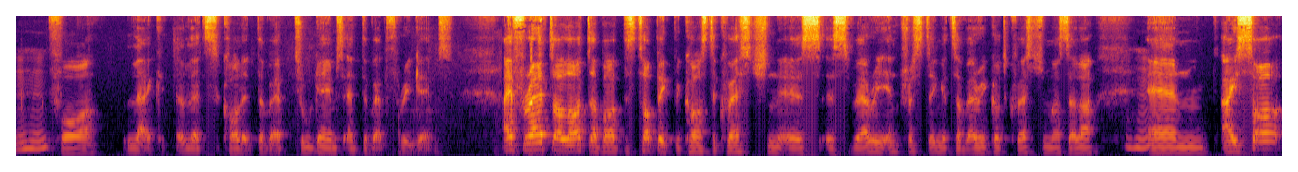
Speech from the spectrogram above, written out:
Mm-hmm. for like uh, let's call it the web 2 games and the web 3 games i've read a lot about this topic because the question is is very interesting. It's a very good question marcella. Mm-hmm. and i saw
